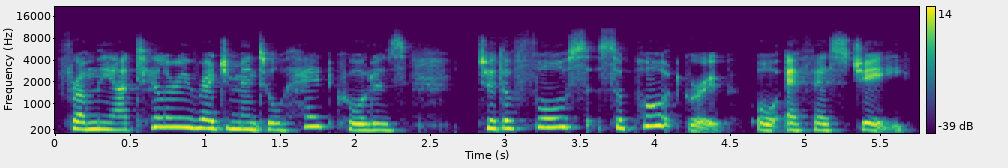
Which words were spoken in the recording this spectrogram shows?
from the Artillery Regimental Headquarters to the Force Support Group, or FSG.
